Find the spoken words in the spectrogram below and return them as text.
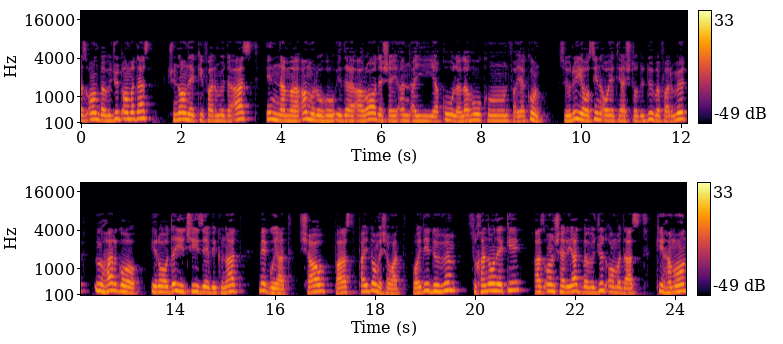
аз он ба вуҷуд омадааст чуноне ки фармудааст иннама амрӯҳу ида арода шайъан ан яқула лаҳу кун фаякун сураи ёсин ояти 82 ба фармуд ӯ ҳар гоҳ иродаи чизе бикунад мегӯяд. Шав паст пайдо мешавад. Фоидаи дуввум суханоне ки аз он шариат ба вуҷуд омадааст ки ҳамон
